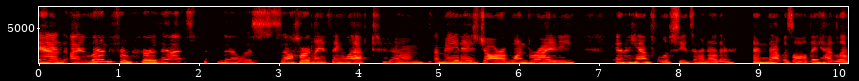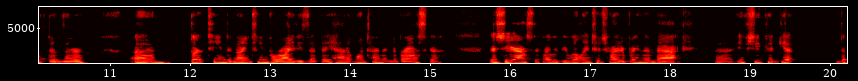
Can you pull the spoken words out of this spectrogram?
And I learned from her that there was hardly anything left, um, a mayonnaise jar of one variety and a handful of seeds of another. And that was all they had left of their um, 13 to 19 varieties that they had at one time in Nebraska. And she asked if I would be willing to try to bring them back, uh, if she could get the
